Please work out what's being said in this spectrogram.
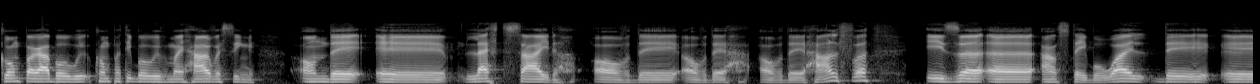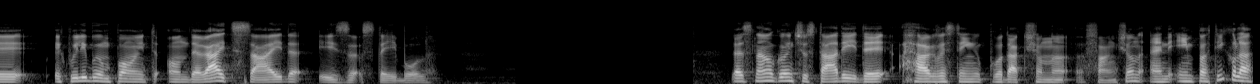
comparable with, compatible with my harvesting on the uh, left side of the of the of the half is uh, uh, unstable while the uh, equilibrium point on the right side is stable Let's now going to study the harvesting production uh, function. And in particular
